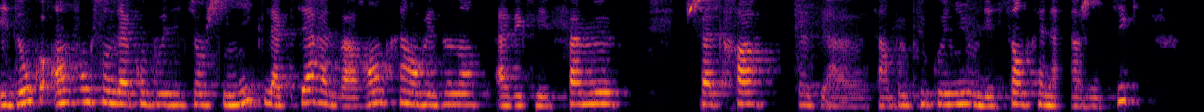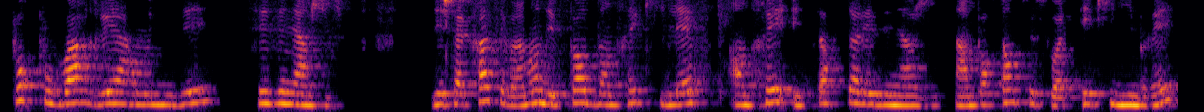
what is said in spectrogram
Et donc, en fonction de la composition chimique, la pierre, elle va rentrer en résonance avec les fameux chakras, ça c'est euh, un peu plus connu, les centres énergétiques, pour pouvoir réharmoniser ces énergies. Les chakras, c'est vraiment des portes d'entrée qui laissent entrer et sortir les énergies. C'est important que ce soit équilibré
